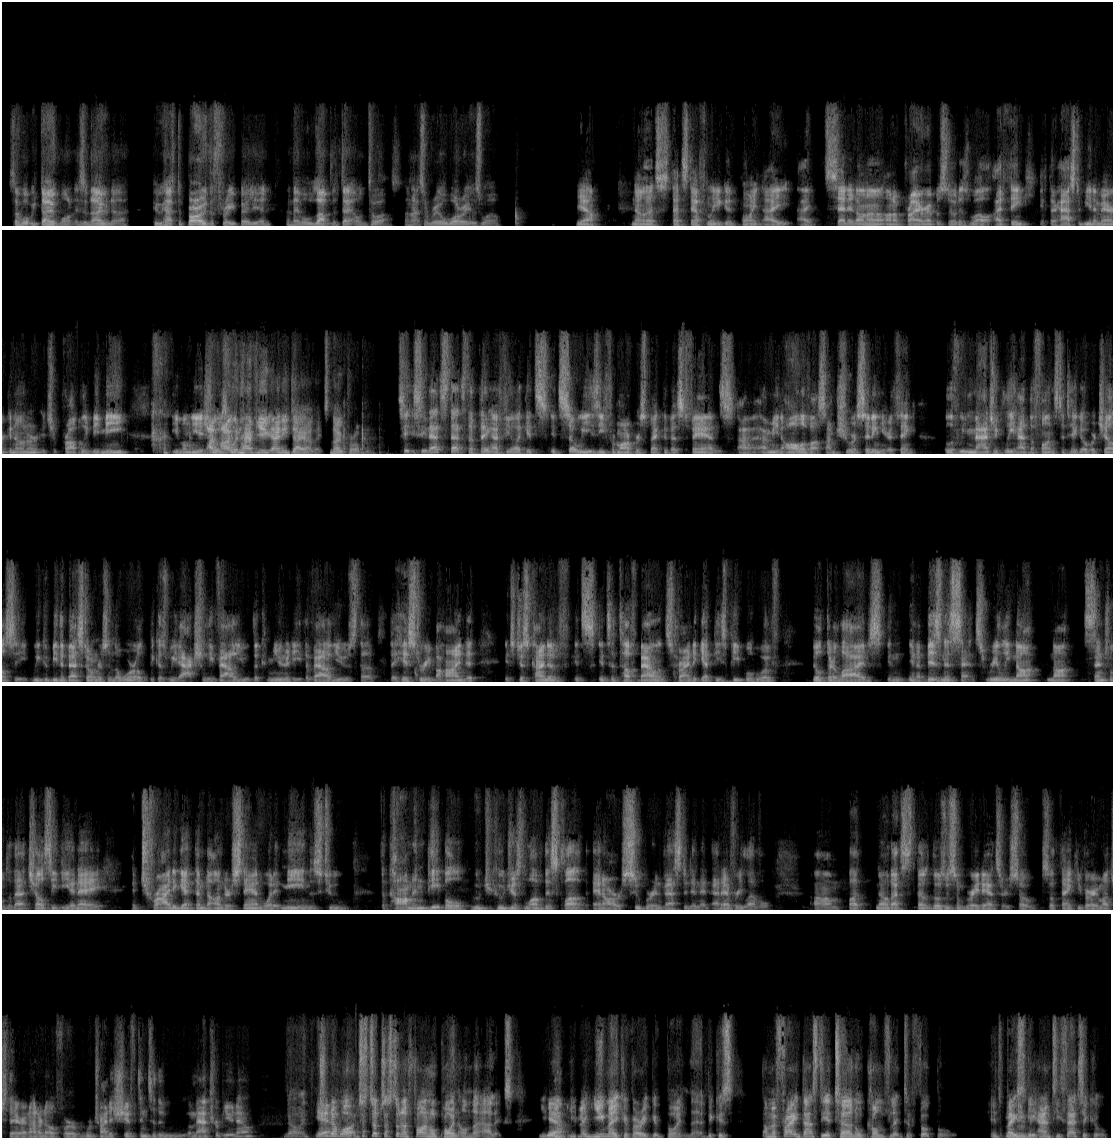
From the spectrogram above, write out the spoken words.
So what we don't want is an owner who has to borrow the three billion and then will lump the debt onto us, and that's a real worry as well. Yeah, no, that's that's definitely a good point. I I said it on a on a prior episode as well. I think if there has to be an American owner, it should probably be me. The only issue I, I would have you any day, Alex. No problem. See, see, that's that's the thing. I feel like it's it's so easy from our perspective as fans. Uh, I mean, all of us, I'm sure, sitting here think, well, if we magically had the funds to take over Chelsea, we could be the best owners in the world because we'd actually value the community, the values, the the history behind it. It's just kind of it's it's a tough balance trying to get these people who have built their lives in in a business sense, really not not central to that Chelsea DNA, and try to get them to understand what it means to the common people who who just love this club and are super invested in it at every level. Um, but no, that's th- those are some great answers. So so thank you very much there. And I don't know if we're we're trying to shift into the a match review now. No, yeah. do you know what? Just just on a final point on that, Alex. You, yeah, you, you, make, you make a very good point there because I'm afraid that's the eternal conflict of football. It's mm-hmm. basically mm-hmm. antithetical.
